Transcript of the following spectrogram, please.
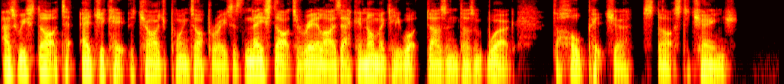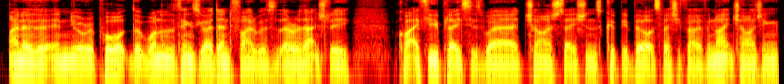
as we start to educate the charge point operators and they start to realize economically what does and doesn't work, the whole picture starts to change. I know that in your report that one of the things you identified was that there was actually quite a few places where charge stations could be built, especially for overnight charging,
